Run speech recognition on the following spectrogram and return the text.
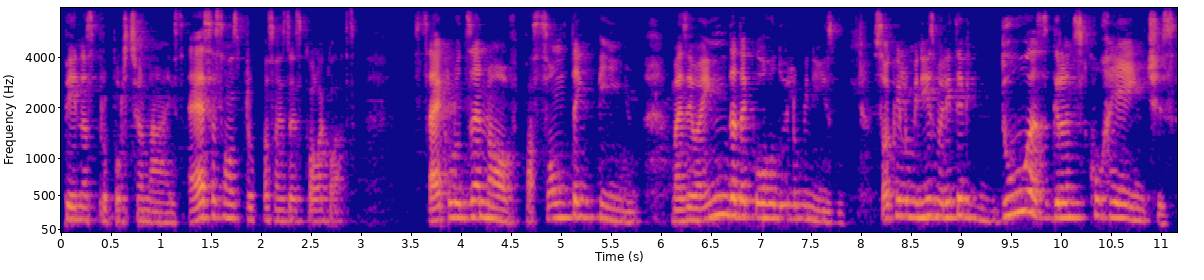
penas proporcionais. Essas são as preocupações da escola clássica. Século XIX, passou um tempinho, mas eu ainda decorro do iluminismo. Só que o iluminismo ele teve duas grandes correntes.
